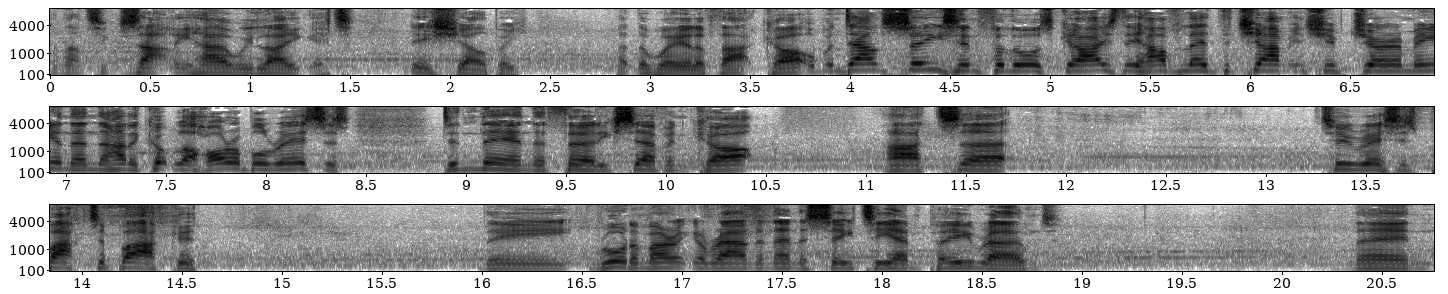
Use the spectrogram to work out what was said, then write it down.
and that's exactly how we like it. It is Shelby at the wheel of that car. Up and down season for those guys. They have led the championship, Jeremy, and then they had a couple of horrible races, didn't they, in the 37 car at uh, two races back to back at the Road America round and then the CTMP round. Then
